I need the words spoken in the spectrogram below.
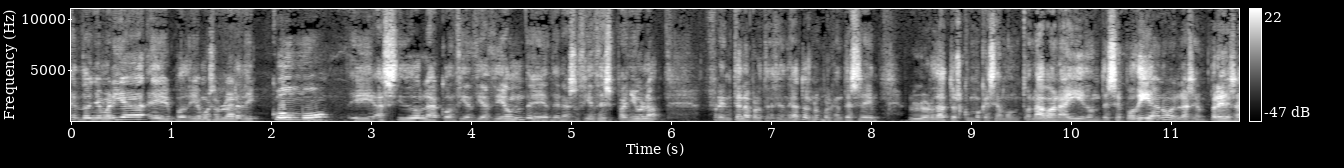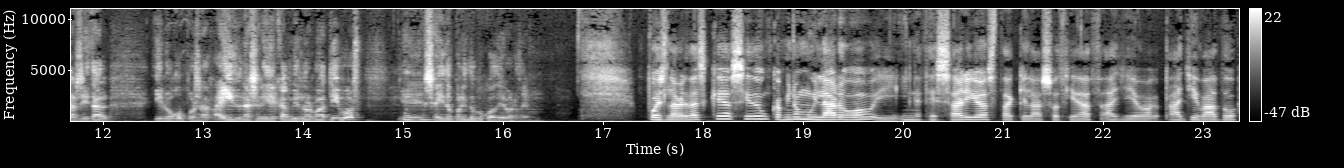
eh, doña María, eh, podríamos hablar de cómo eh, ha sido la concienciación de, de la sociedad española frente a la protección de datos, ¿no? Porque antes eh, los datos como que se amontonaban ahí donde se podía, ¿no? En las empresas y tal, y luego, pues a raíz de una serie de cambios normativos, eh, se ha ido poniendo un poco de orden. Pues la verdad es que ha sido un camino muy largo y, necesario hasta que la sociedad ha, ha llevado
